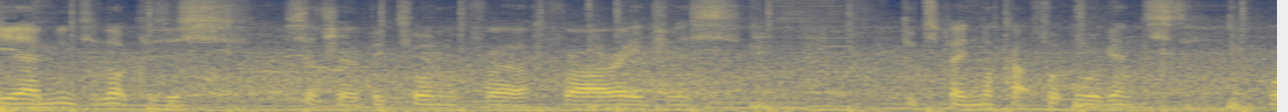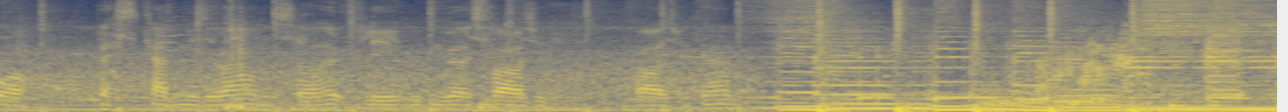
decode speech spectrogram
Yeah, it means a lot because it's such a big tournament for, for our age and it's good to play knockout football against well best academies around. So hopefully we can go as far as we, far as we can.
